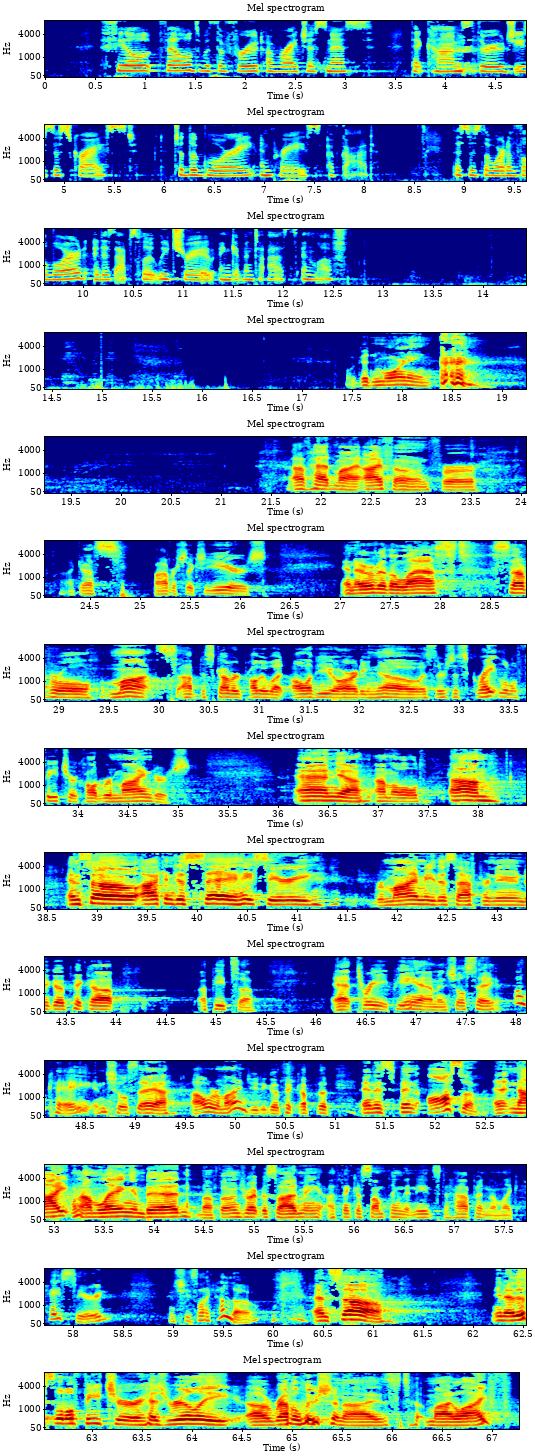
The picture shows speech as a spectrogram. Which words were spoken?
filled, with the fruit of righteousness that comes through Jesus Christ to the glory and praise of God. This is the word of the Lord. It is absolutely true and given to us in love. Well, good morning. I've had my iPhone for, I guess, five or six years. And over the last several months, I've discovered probably what all of you already know is there's this great little feature called reminders. And yeah, I'm old. Um, and so I can just say, hey Siri, remind me this afternoon to go pick up a pizza at 3 p.m. and she'll say, okay. And she'll say, I'll remind you to go pick up the. And it's been awesome. And at night, when I'm laying in bed, my phone's right beside me, I think of something that needs to happen. I'm like, hey, Siri. And she's like, hello. And so, you know, this little feature has really uh, revolutionized my life.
